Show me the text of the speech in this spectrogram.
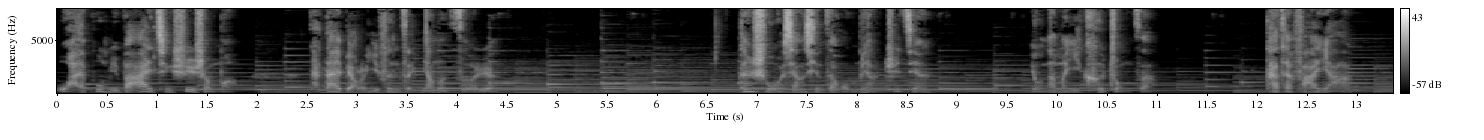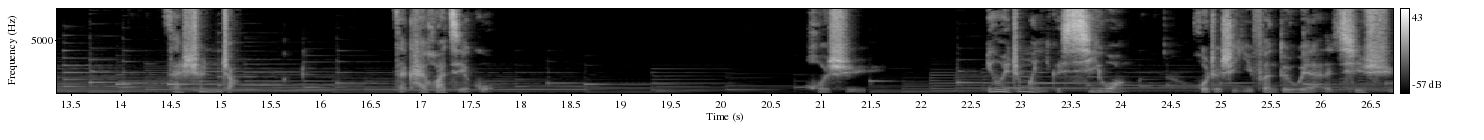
我还不明白爱情是什么，它代表了一份怎样的责任。但是我相信，在我们俩之间，有那么一颗种子，它在发芽，在生长。在开花结果，或许因为这么一个希望，或者是一份对未来的期许，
